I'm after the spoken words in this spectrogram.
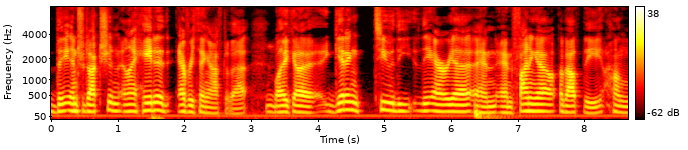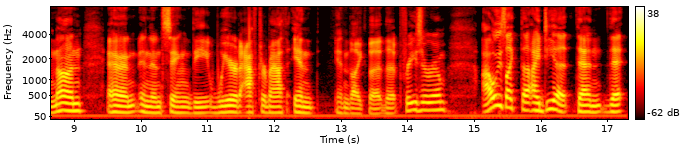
the introduction and I hated everything after that. Hmm. Like uh getting to the the area and and finding out about the hung nun and and then seeing the weird aftermath in in like the the freezer room. I always liked the idea then that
